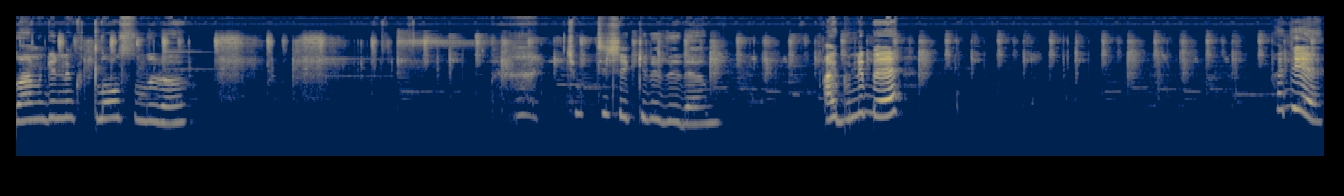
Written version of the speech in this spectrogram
doğum günün kutlu olsun Duru. Çok teşekkür ederim. Ay bu ne be? Hadi.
